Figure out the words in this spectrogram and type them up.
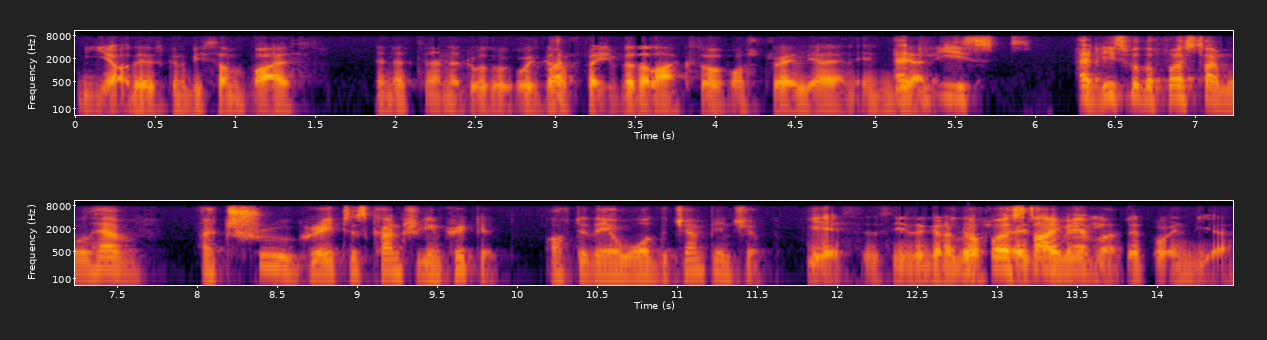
yeah, there's going to be some bias in it, and it was always going to favour the likes of Australia and India. At and- least, at least for the first time, we'll have a true greatest country in cricket after they award the championship. yes, it's either going to be the first time ever. England, or India,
